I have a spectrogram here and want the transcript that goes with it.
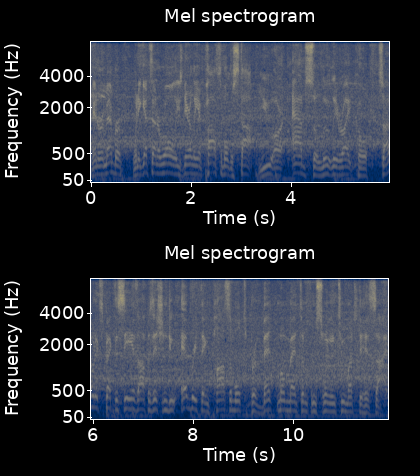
And remember, when he gets on a roll, he's nearly impossible to stop. You are absolutely right, Cole. So I would expect to see his opposition do everything possible to prevent momentum from swinging too much to his side.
